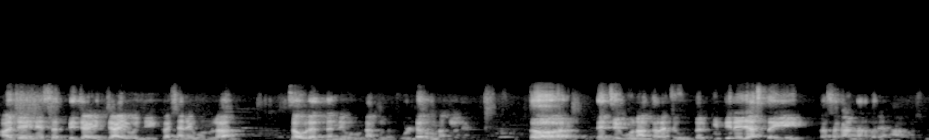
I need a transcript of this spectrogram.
अजयने सत्तेचाळीसच्या ऐवजी कशाने गुणलं? चौऱ्याहत्तर ने टाकलं. उलट करून टाकलं तर त्याचे गुणाकाराचे उत्तर कितीने जास्त येईल? कसं काढणार बरे हा प्रश्न?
